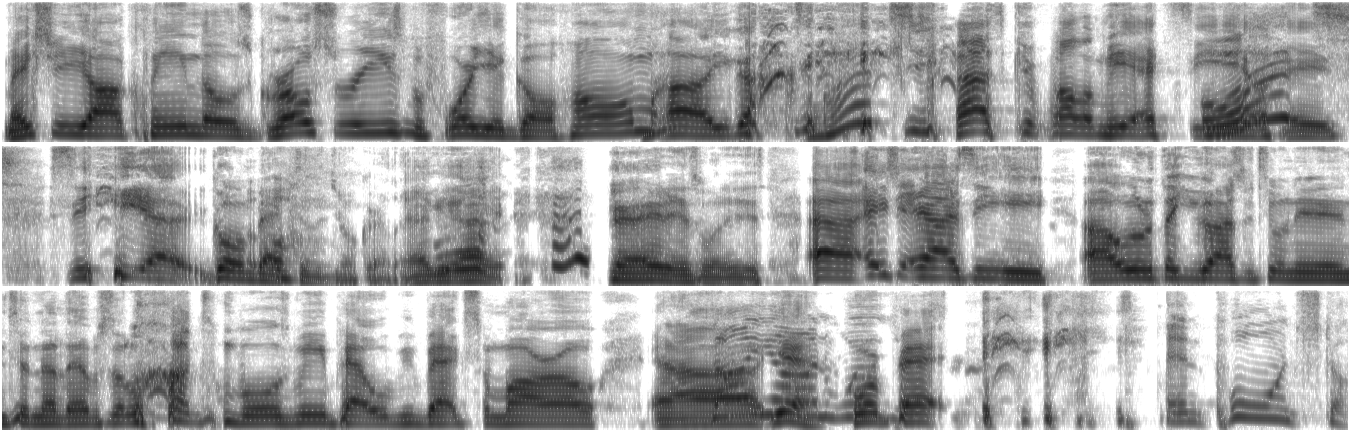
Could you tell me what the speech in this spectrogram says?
Make sure y'all clean those groceries before you go home. Uh, you guys, What? you guys can follow me at CEO Haize. See, yeah, going back to the joke earlier. I, I, yeah, it is what it is. Uh, H A I Z E. Uh, we want to thank you guys for tuning in to another episode of Locked on Bulls. Me and Pat will be back tomorrow. And uh, yeah, Zion for Pat, and porn star.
